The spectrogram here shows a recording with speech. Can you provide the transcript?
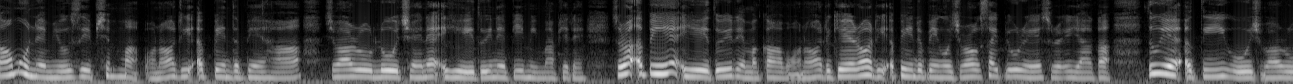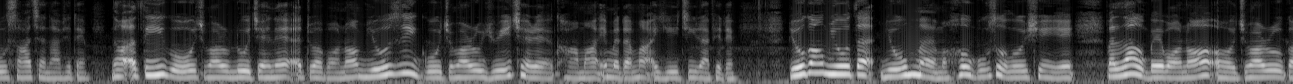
ကောင်းမွန်တဲ့မျိုးစေ့ဖြစ်မှပေါ့နော်ဒီအပင်သပင်ဟာကျမတို့လိုချင်တဲ့အရေးသွေးနဲ့ပြည့်မီမှဖြစ်တယ်ဆိုတော့အပင်ရဲ့အရေးသွေးတင်မကပေါ့နော်တကယ်တော့ဒီအပင်တပင်ကိုကျမတို့စိုက်ပျိုးတယ်ဆိုတဲ့အရာကသူ့ရဲ့အသီးကိုကျမတို့စားချင်တာဖြစ်တယ်နော်အသီးကိုကျမတို့လိုချင်တဲ့အတွက်ပေါ့နော်မျိုးစေ့ကိုကျမတို့ရွေးချယ်တဲ့အခါမှာအင်မတန်မှအရေးကြီးတာဖြစ်တယ် မျိုးကောင်းမျိုးသက်မျိုးမှန်မဟုတ်ဘူးဆိုလို့ရှိရင်ဘလောက်ပဲပေါ့နော်ဟိုကျမတို့က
